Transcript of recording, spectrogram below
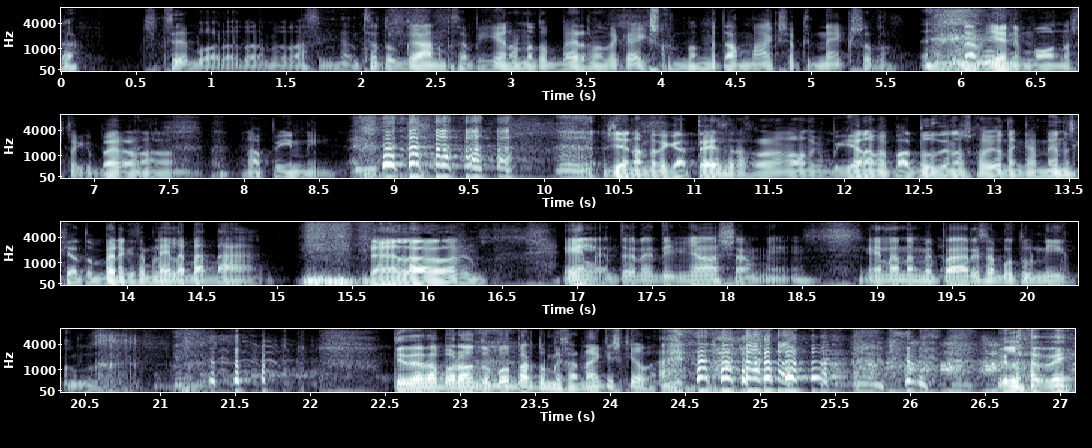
14. Δεν μπορώ τώρα με τον Αθηναίο. Τι θα τον κάνω που θα πηγαίνω να τον παίρνω 16 χρονών με τα μάξι από την έξοδο. Αντί να βγαίνει μόνος του εκεί πέρα να, να πίνει. Βγαίναμε 14 χρονών και πηγαίναμε παντού, δεν ασχολιόταν κανένας και θα τον παίρνει και θα μου λέει: Έλα, μπαμπά. Έλα, αγόρι μου. Έλα, τώρα τελειώσαμε. Έλα να με πάρεις από του Νίκου. και δεν θα μπορώ να του πω: Πάρ το μηχανάκι και έλα. δηλαδή,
